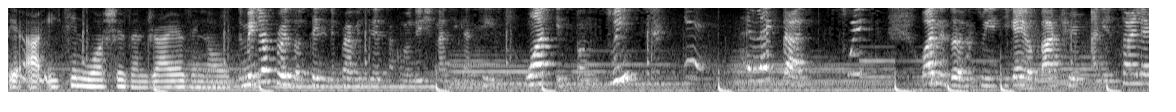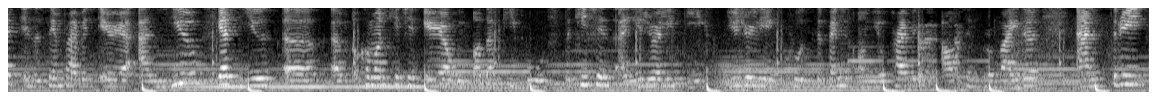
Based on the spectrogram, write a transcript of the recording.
there are 18 washers and dryers in all. The major pros of staying in a private student accommodation as you can see is one, it's en suite I like that. Sweet. One is a suite. You get your bathroom and your toilet in the same private area as you. You get to use a, um, a common kitchen area with other people. The kitchens are usually big, usually in quotes, depending on your private housing provider. And three,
